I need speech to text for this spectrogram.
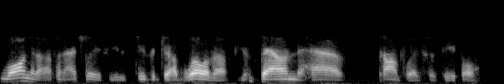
long enough, and actually, if you do the job well enough, you're bound to have conflicts with people.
